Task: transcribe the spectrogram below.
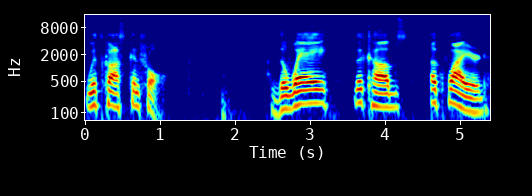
with cost control. The way the Cubs acquired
